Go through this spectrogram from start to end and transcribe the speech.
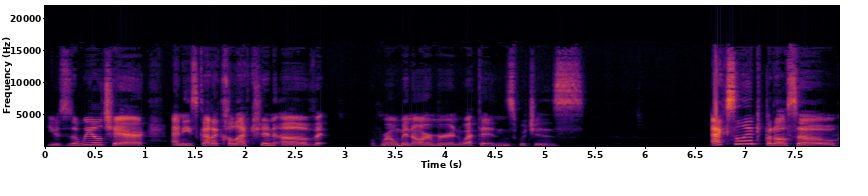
uses a wheelchair, and he's got a collection of Roman armor and weapons, which is excellent, but also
